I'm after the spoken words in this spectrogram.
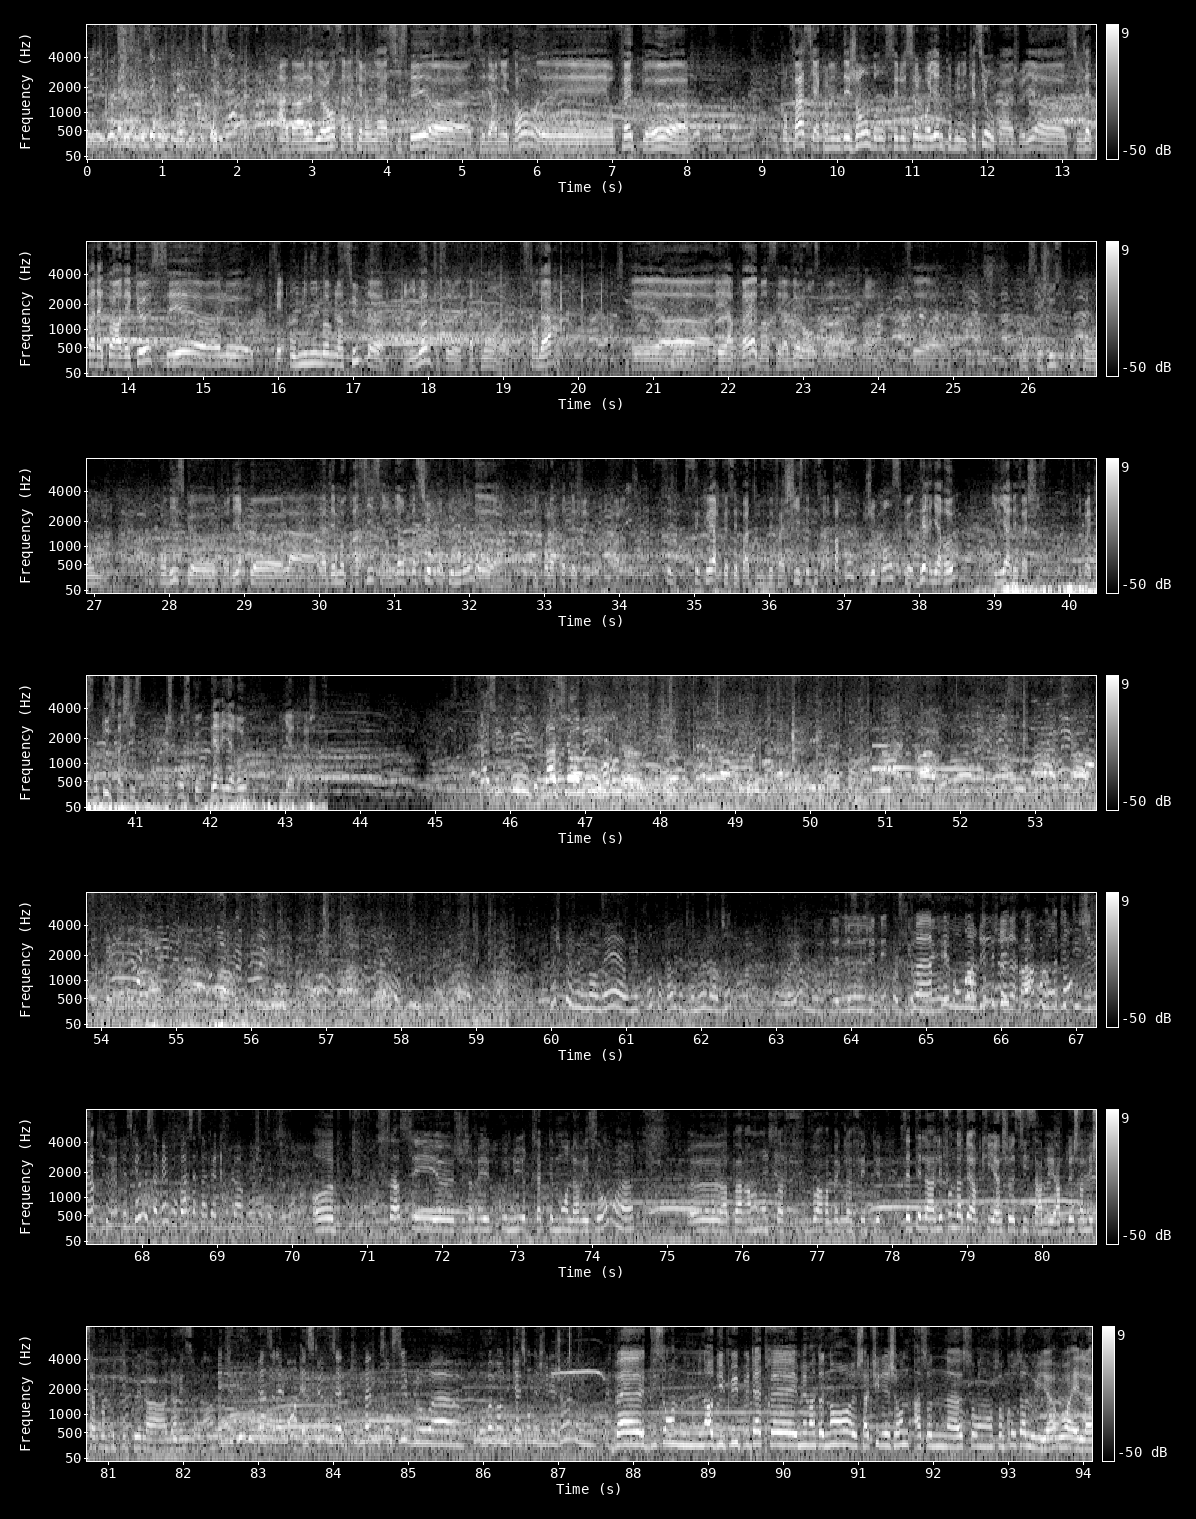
Mais du coup, est-ce que c'est contre les violences comme ça? Ah bah la violence à laquelle on a assisté euh, ces derniers temps et au fait que euh, qu'en face il y a quand même des gens dont c'est le seul moyen de communication. Quoi. Je veux dire, euh, si vous n'êtes pas d'accord avec eux, c'est le, c'est au minimum l'insulte, minimum, ça c'est le traitement standard. Et, et après, ben, c'est la violence. Quoi. Voilà. Donc c'est juste pour qu'on qu'on dise pour dire que la, démocratie c'est un bien précieux pour tout le monde et, euh, qu'il faut la protéger. Voilà. C'est- clair que c'est pas tous des fascistes et tout ça. Par contre, je pense que derrière eux, il y a des fascistes. Je dis pas qu'ils sont tous fascistes, mais je pense que derrière eux, il y a des fascistes. Ça suffit, la survie Moi, je peux vous demander euh, au micro pourquoi vous êtes venu aujourd'hui Oui, on est, on est de société parce que. Je dois appeler mon mari, je n'ai pas pour longtemps. Est-ce que vous savez pourquoi ça s'appelle foulard rouge exactement? Pff, ça, c'est. euh, J'ai jamais connu exactement la raison. hein. Euh, apparemment, ça a voir avec la fête. C'était les fondateurs qui a choisi ça, mais après, ça m'échappe un petit peu la, la raison. hein. Et du coup, vous personnellement, est-ce que vous êtes tout de même sensible aux, euh, aux revendications des Gilets jaunes ou pas Ben, disons, au début, peut-être, euh, mais maintenant, chaque gilet jaune a son, euh, son, son cause à lui, hein, ou à elle.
